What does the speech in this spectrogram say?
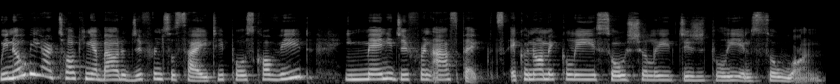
We know we are talking about a different society post COVID in many different aspects economically, socially, digitally, and so on.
